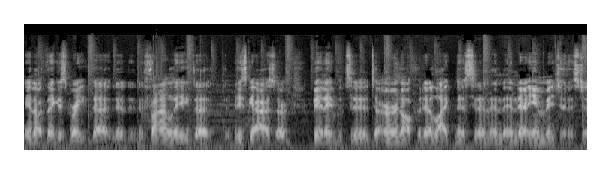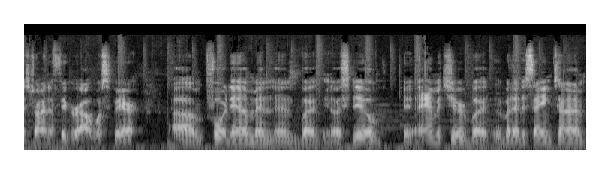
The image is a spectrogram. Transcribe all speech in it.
you know, I think it's great that, that, that finally that, these guys are being able to to earn off of their likeness and, and, and their image, and it's just trying to figure out what's fair um, for them. And, and but you know, it's still amateur, but but at the same time,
